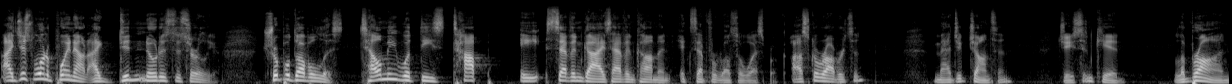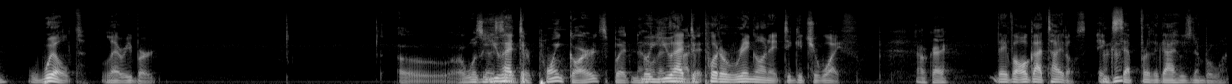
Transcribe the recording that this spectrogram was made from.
I just want to point out, I didn't notice this earlier. Triple double list. Tell me what these top eight, seven guys have in common, except for Russell Westbrook: Oscar Robertson, Magic Johnson, Jason Kidd, LeBron, Wilt, Larry Bird. Oh, I was going You to say had to- they're point guards, but no. well, you had to it. put a ring on it to get your wife. Okay. They've all got titles, Mm-hmm. except for the guy who's number one.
